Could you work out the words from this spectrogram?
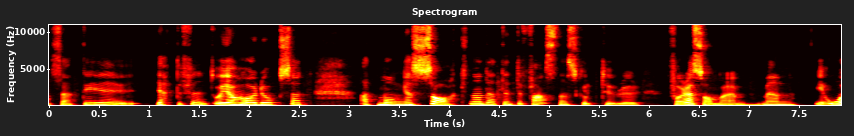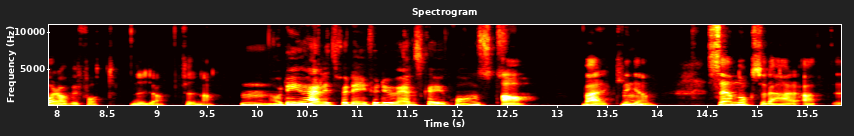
Så att det är jättefint. Och jag hörde också att, att många saknade att det inte fanns några skulpturer förra sommaren. Men i år har vi fått nya fina. Mm. Och det är ju härligt för dig för du älskar ju konst. Ja, verkligen. Mm. Sen också det här att eh,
